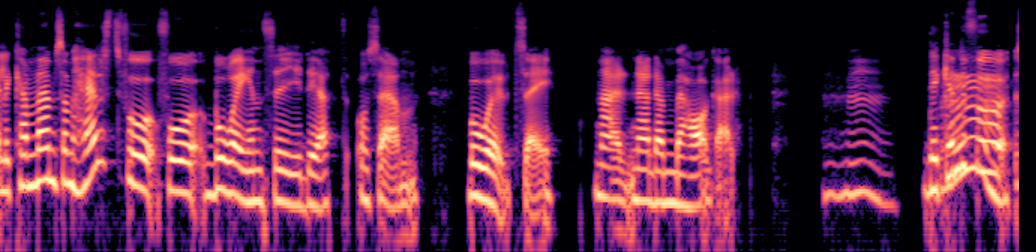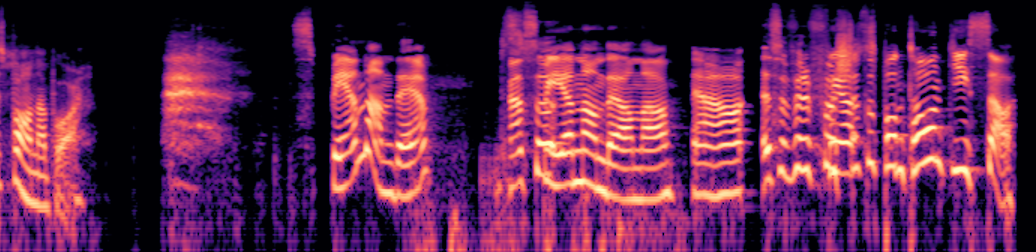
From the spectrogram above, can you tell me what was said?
Eller kan vem som helst få, få boa in sig i det och sen boa ut sig när, när den behagar? Det kan du få spana på. Spännande. Alltså, Spännande, Anna. ja, alltså för det Får första jag så... spontant gissa?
